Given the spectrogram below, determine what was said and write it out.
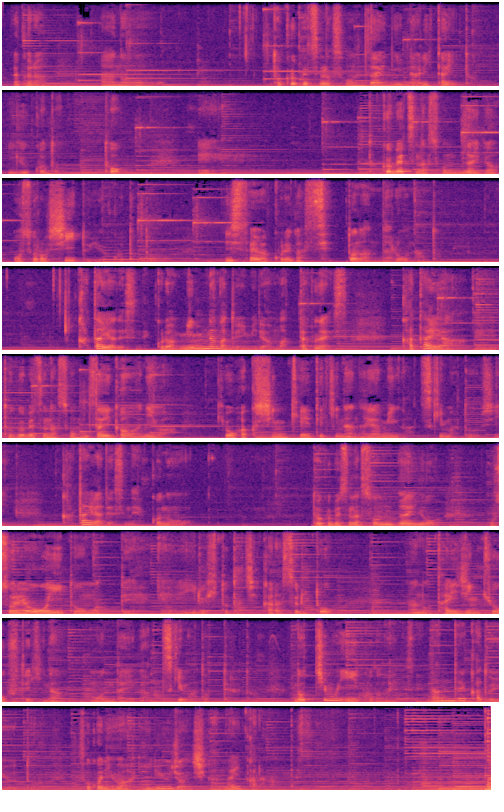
だからあの特別な存在になりたいということと、えー、特別な存在が恐ろしいということと実際はこれがセットなんだろうなと。片やですねこれはみんながという意味では全くないです。片や、えー、特別な存在側には脅迫神経的な悩みがつきまとうし片やですねこの特別な存在を恐れ多いと思っている人たちからするとあの対人恐怖的な問題がつきまとってると。どっちもいいことないんですね。なんでかというとそこにはイリュージョンしかないからなんです。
